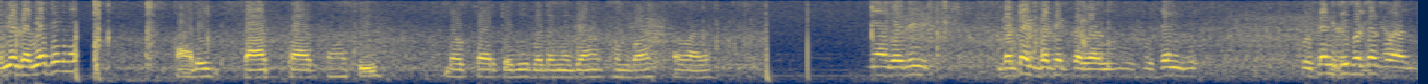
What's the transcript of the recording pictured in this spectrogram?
તમને ગમે છે કે નહીં? તારીખ સાત સાત ત્યાંથી ડોક્ટર કે બી પટેલને ત્યાં ખંભા સવારે. ત્યાં આગળ ભટક ભટક કરવાનું કુસંગ કુસંગથી ભટકવાનું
